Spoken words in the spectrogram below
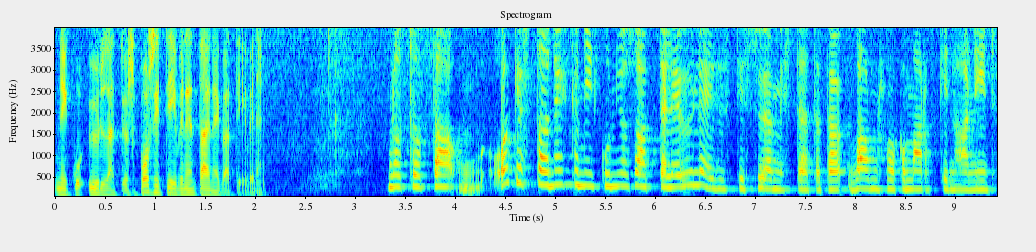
niin yllätys, positiivinen tai negatiivinen? No tota, oikeastaan ehkä niin kun jos ajattelee yleisesti syömistä ja tätä valmisruokamarkkinaa, niin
